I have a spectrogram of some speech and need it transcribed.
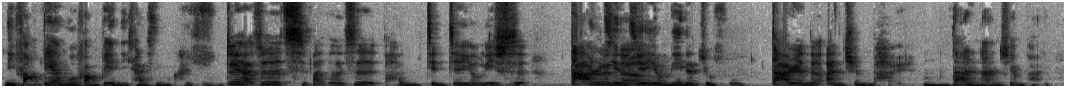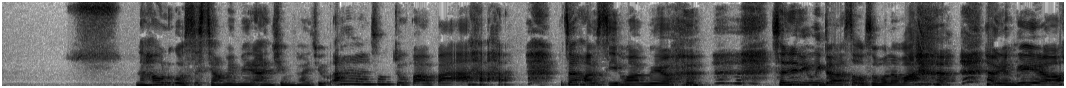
你方便我方便，你开心不开心？对啊，就是吃饭真的是很简洁有力，就是大人很简洁有力的祝福。大人的安全牌。嗯，大人的安全牌。然后，如果是小妹妹的安全牌就，啊送珠宝吧，啊、真好喜欢，没有 生日礼物你都要送我什么了吧？还有两个月哦。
